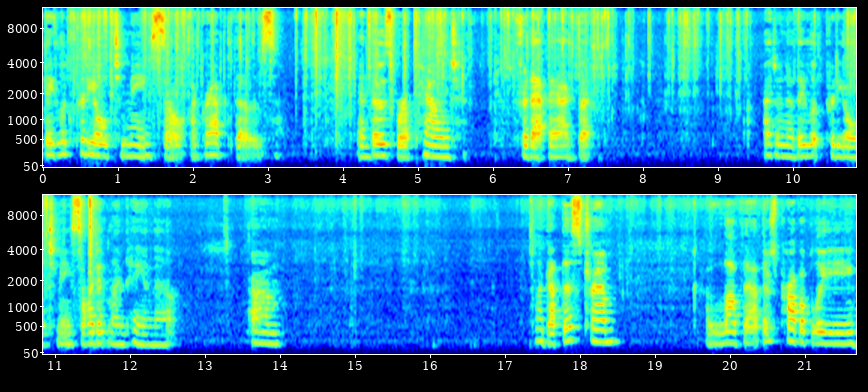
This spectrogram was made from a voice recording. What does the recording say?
they look pretty old to me, so I grabbed those. And those were a pound for that bag, but I don't know, they look pretty old to me, so I didn't mind paying that. Um, I got this trim. I love that. There's probably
